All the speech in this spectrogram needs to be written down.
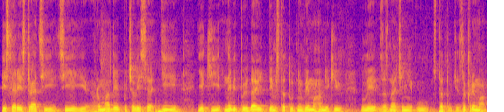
Після реєстрації цієї громади почалися дії, які не відповідають тим статутним вимогам, які були зазначені у статуті. Зокрема,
